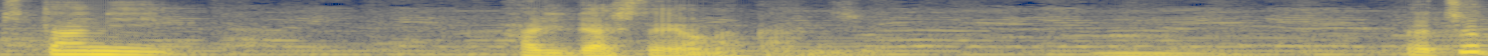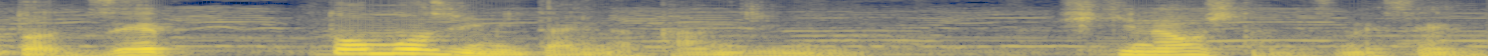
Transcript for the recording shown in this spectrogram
北に張り出したような感じうん。らちょっと Z 文字みたいな感じに引き直したんですね線を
